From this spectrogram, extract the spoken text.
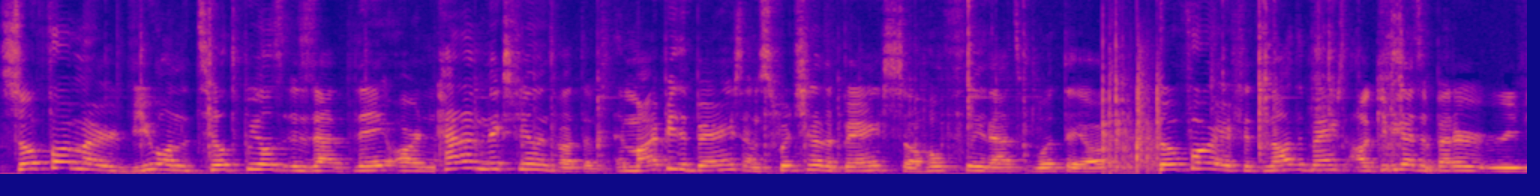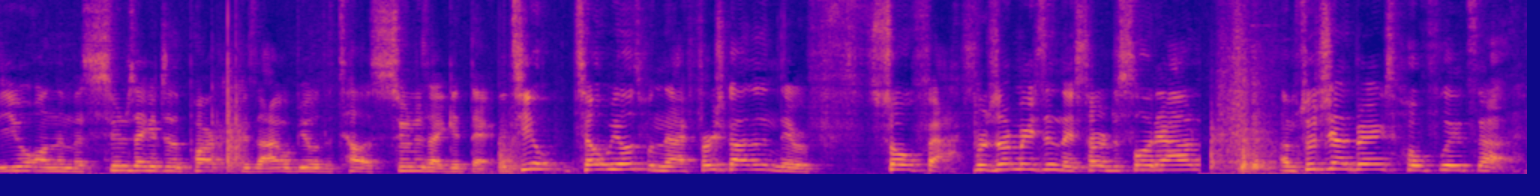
So far my review on the tilt wheels is that they are kind of mixed feelings about them. It might be the bearings, I'm switching out the bearings, so hopefully that's what they are. So far, if it's not the bearings, I'll give you guys a better review on them as soon as I get to the park because I will be able to tell as soon as I get there. The tilt, tilt wheels, when I first got them, they were so fast. For some reason, they started to slow down. I'm switching out the bearings, hopefully it's that.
